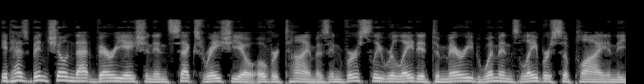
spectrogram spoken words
It has been shown that variation in sex ratio over time is inversely related to married women's labor supply in the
